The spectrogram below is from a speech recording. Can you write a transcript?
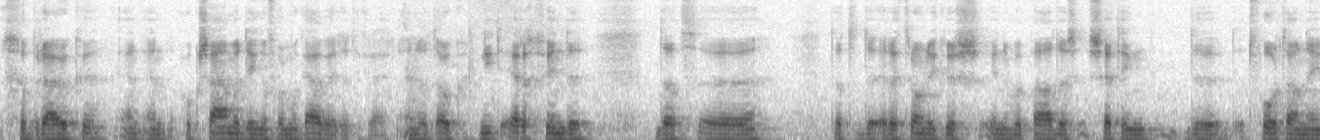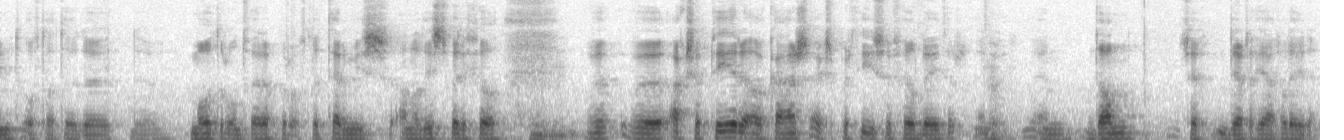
gebruiken en, en ook samen dingen voor elkaar weten te krijgen. En het ook niet erg vinden dat, uh, dat de elektronicus in een bepaalde setting de, het voortouw neemt, of dat de, de, de motorontwerper of de thermisch analist, weet ik veel. Mhm. we, we, accepteren elkaars expertise veel beter en, en dan, zeg 30 jaar geleden.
